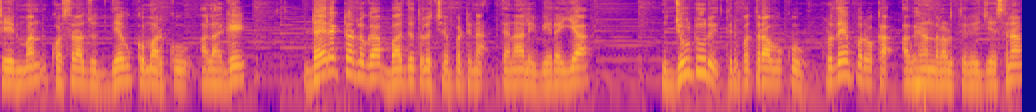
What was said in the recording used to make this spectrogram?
చైర్మన్ కొసరాజు దేవ్ కుమార్కు అలాగే డైరెక్టర్లుగా బాధ్యతలు చేపట్టిన తెనాలి వీరయ్య జూటూరి తిరుపతిరావుకు హృదయపూర్వక అభినందనలు తెలియజేసిన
